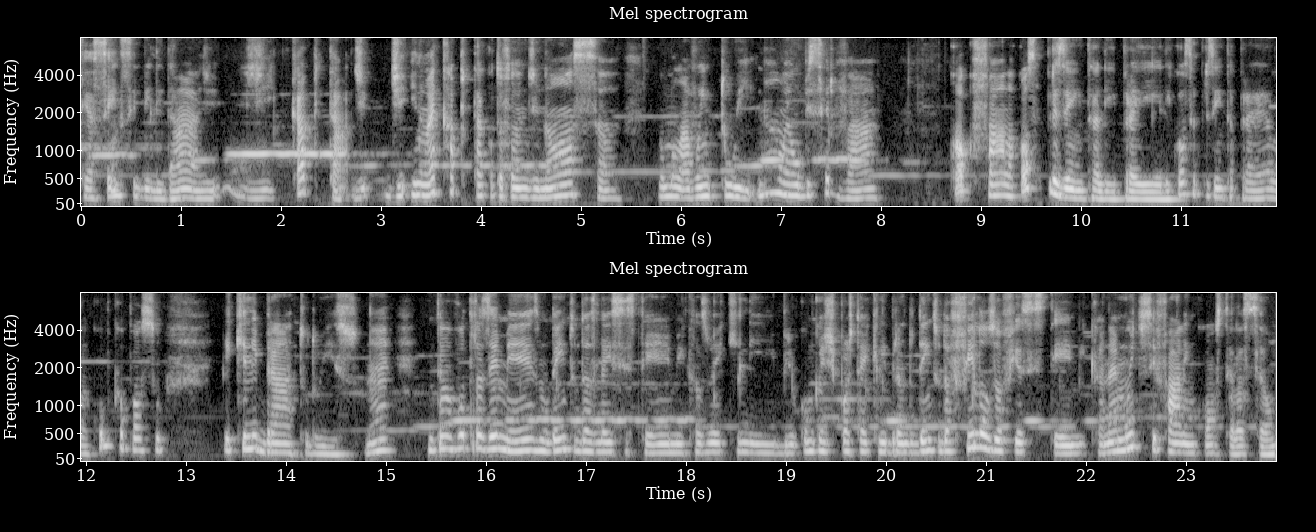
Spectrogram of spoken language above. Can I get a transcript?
ter a sensibilidade de captar, de, de, e não é captar que eu estou falando de, nossa, vamos lá, vou intuir, não, é observar, qual que fala, qual se apresenta ali para ele, qual se apresenta para ela, como que eu posso equilibrar tudo isso, né? Então eu vou trazer mesmo dentro das leis sistêmicas o equilíbrio, como que a gente pode estar equilibrando dentro da filosofia sistêmica, né? Muito se fala em constelação,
